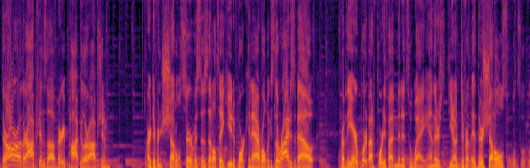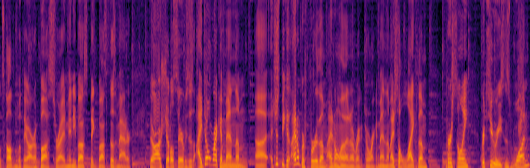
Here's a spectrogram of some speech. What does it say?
There are other options. A very popular option are different shuttle services that'll take you to Port Canaveral because the ride is about from the airport about 45 minutes away and there's you know different there's shuttles let's, let's call them what they are a bus right mini bus big bus doesn't matter there are shuttle services i don't recommend them uh, just because i don't prefer them i don't i don't recommend them i just don't like them personally for two reasons one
